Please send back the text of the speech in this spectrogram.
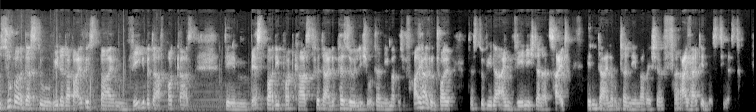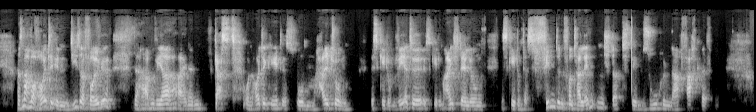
Super, dass du wieder dabei bist beim Wegebedarf Podcast, dem Best Body Podcast für deine persönliche unternehmerische Freiheit. Und toll, dass du wieder ein wenig deiner Zeit in deine unternehmerische Freiheit investierst. Was machen wir heute in dieser Folge? Da haben wir einen Gast. Und heute geht es um Haltung. Es geht um Werte, es geht um Einstellungen, es geht um das Finden von Talenten statt dem Suchen nach Fachkräften.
